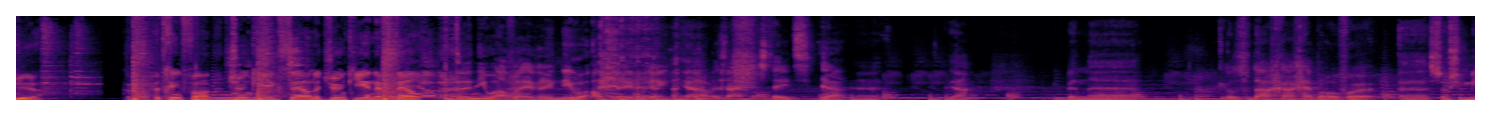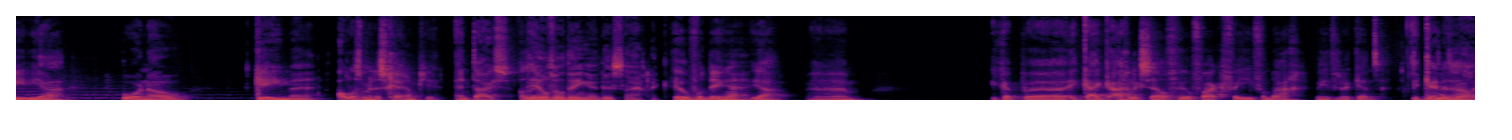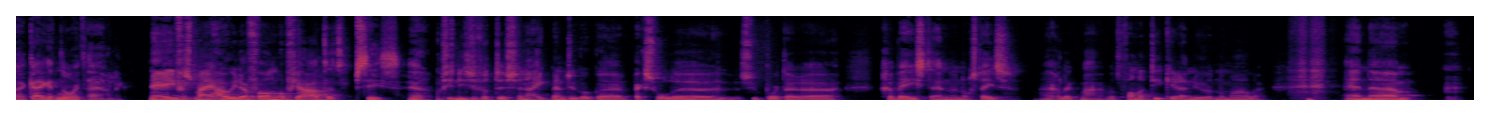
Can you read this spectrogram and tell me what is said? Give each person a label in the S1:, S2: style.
S1: Yeah. Het ging van Junkie XL naar Junkie in herstel.
S2: De nieuwe aflevering.
S3: nieuwe aflevering. ja, we zijn nog steeds.
S2: Ja.
S3: eh, ja. Ik ben. eh, ik wil het vandaag graag hebben over eh, social media, porno, gamen, alles met een schermpje en thuis. Alleen.
S2: Heel veel dingen dus eigenlijk.
S3: Heel veel dingen, ja. Ehm, ik, heb, eh, ik kijk eigenlijk zelf heel vaak VI vandaag. Ik weet niet of je dat kent.
S2: Ik ken het wel, kijk het nooit eigenlijk.
S3: Nee, volgens mij hou je daarvan of je haat het.
S2: Precies, ja.
S3: Er zit niet zoveel tussen. Nou, ik ben natuurlijk ook eh Pek Zwolle supporter eh, geweest en eh, nog steeds eigenlijk. Maar wat fanatieker en nu wat normaler. en ehm,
